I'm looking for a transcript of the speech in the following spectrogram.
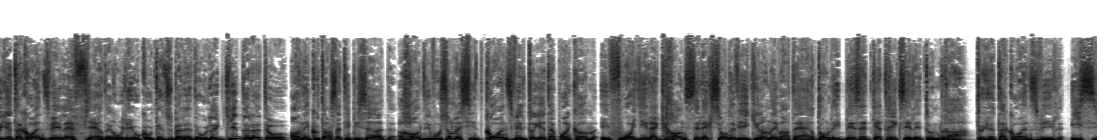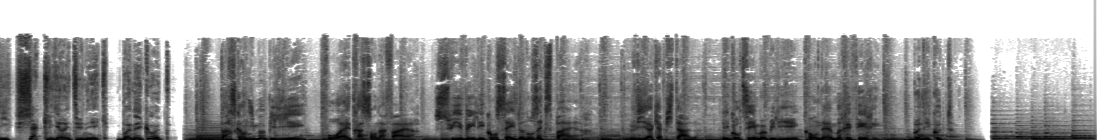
Toyota Coansville est fier de rouler aux côtés du balado le guide de l'auto. En écoutant cet épisode, rendez-vous sur le site coansvilletoyota.com et voyez la grande sélection de véhicules en inventaire, dont les BZ4X et les Tundra. Toyota Coansville, ici, chaque client est unique. Bonne écoute! Parce qu'en immobilier, pour être à son affaire, suivez les conseils de nos experts. Via Capital, les courtiers immobiliers qu'on aime référer. Bonne écoute.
